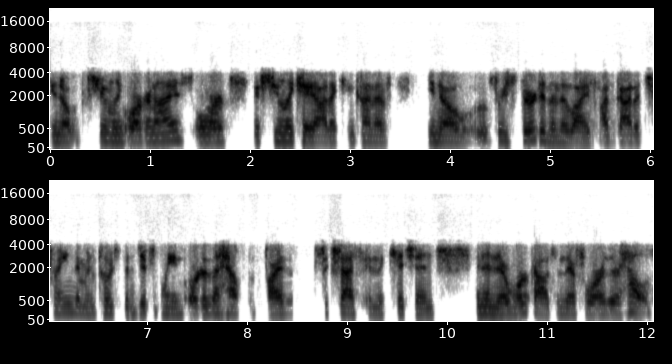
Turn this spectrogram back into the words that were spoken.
you know extremely organized or extremely chaotic and kind of you know free spirited in their life. I've got to train them and coach them differently in order to help them find success in the kitchen and in their workouts and therefore their health.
